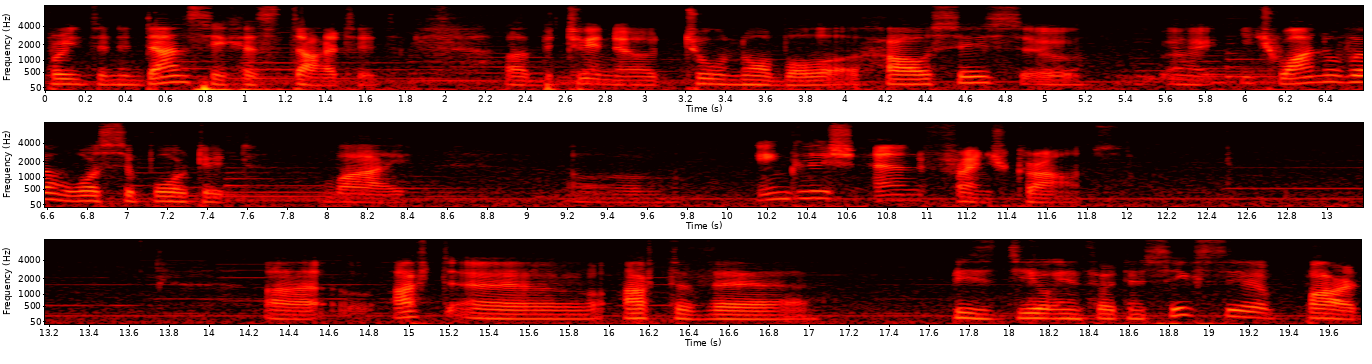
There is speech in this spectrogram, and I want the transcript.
Brittany Danzig has started uh, between uh, two noble houses. Uh, each one of them was supported by English and French crowns. after after the peace deal in 1360, part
